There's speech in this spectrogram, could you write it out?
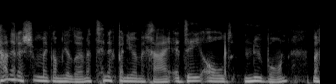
a day old newborn, in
